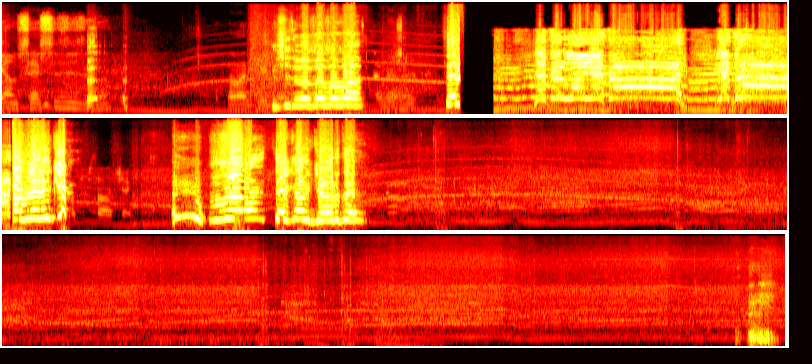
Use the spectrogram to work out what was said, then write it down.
Ya sessiz izle lan. Şimdi baba baba. Yeter lan yeter! Yeter! Selamünaleyküm. Baba tekrar gördü.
